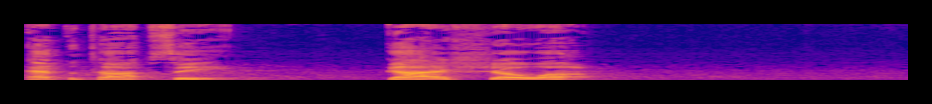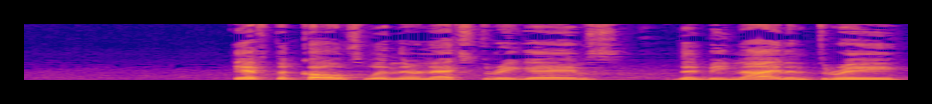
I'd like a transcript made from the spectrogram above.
at the top seed. Guys show up. If the Colts win their next three games, they'd be 9 and 3.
